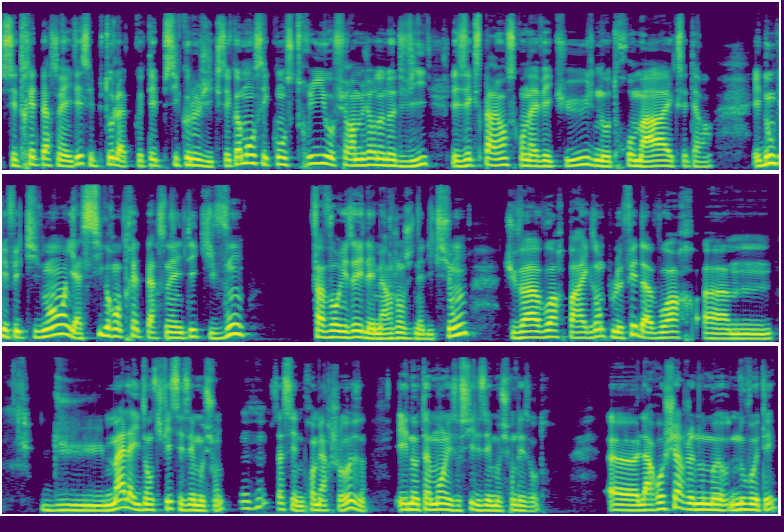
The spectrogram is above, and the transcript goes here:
ces traits de personnalité, c'est plutôt le côté psychologique. C'est comment on s'est construit au fur et à mesure de notre vie, les expériences qu'on a vécues, nos traumas, etc. Et donc, effectivement, il y a six grands traits de personnalité qui vont favoriser l'émergence d'une addiction. Tu vas avoir, par exemple, le fait d'avoir euh, du mal à identifier ses émotions. Mhm. Ça, c'est une première chose. Et notamment les, aussi les émotions des autres. Euh, la recherche de nouveautés,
